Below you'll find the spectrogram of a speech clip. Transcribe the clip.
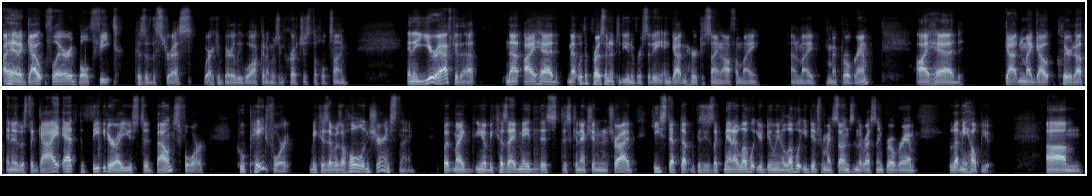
I had a gout flare in both feet because of the stress where I could barely walk and I was in crutches the whole time. And a year after that, not I had met with the president of the university and gotten her to sign off on my on my my program. I had gotten my gout cleared up, and it was the guy at the theater I used to bounce for who paid for it because there was a whole insurance thing. But my, you know, because I made this this connection in a tribe, he stepped up because he's like, "Man, I love what you're doing. I love what you did for my sons in the wrestling program. Let me help you." Um,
